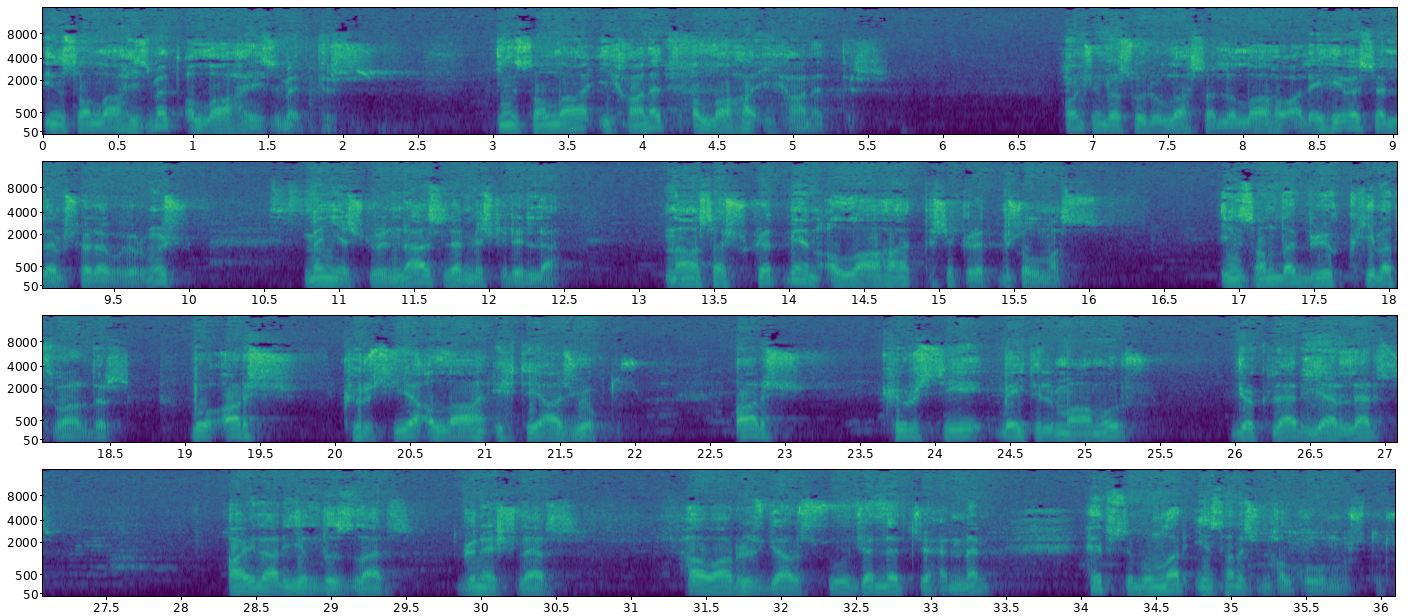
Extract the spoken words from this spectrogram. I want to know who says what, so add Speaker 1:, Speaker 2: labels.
Speaker 1: İnsanlığa hizmet Allah'a hizmettir. İnsanlığa ihanet Allah'a ihanettir. Onun için Resulullah sallallahu aleyhi ve sellem şöyle buyurmuş. Men yeşkürün nas lem yeşkirillah. Nasa şükretmeyen Allah'a teşekkür etmiş olmaz. İnsanda büyük kıymet vardır. Bu arş, kürsüye Allah'ın ihtiyacı yoktur. Arş, kürsi, beytil mamur, gökler, yerler, aylar, yıldızlar, güneşler, hava, rüzgar, su, cennet, cehennem hepsi bunlar insan için halk olunmuştur.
